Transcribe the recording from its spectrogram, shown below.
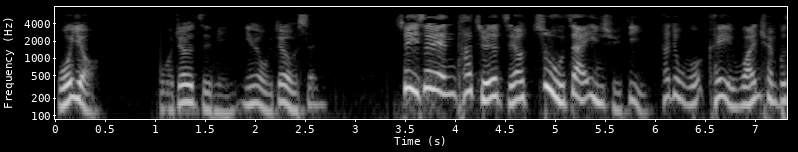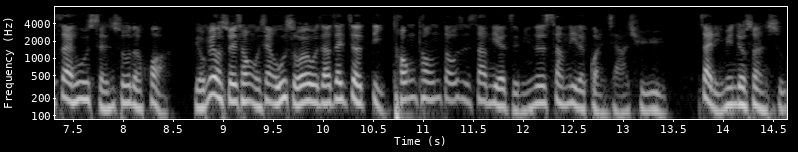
我有，我就是子民，因为我就有神。所以以色列人他觉得只要住在应许地，他就我可以完全不在乎神说的话有没有随从偶像，无所谓，我只要在这地，通通都是上帝的子民，这是上帝的管辖区域，在里面就算数。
